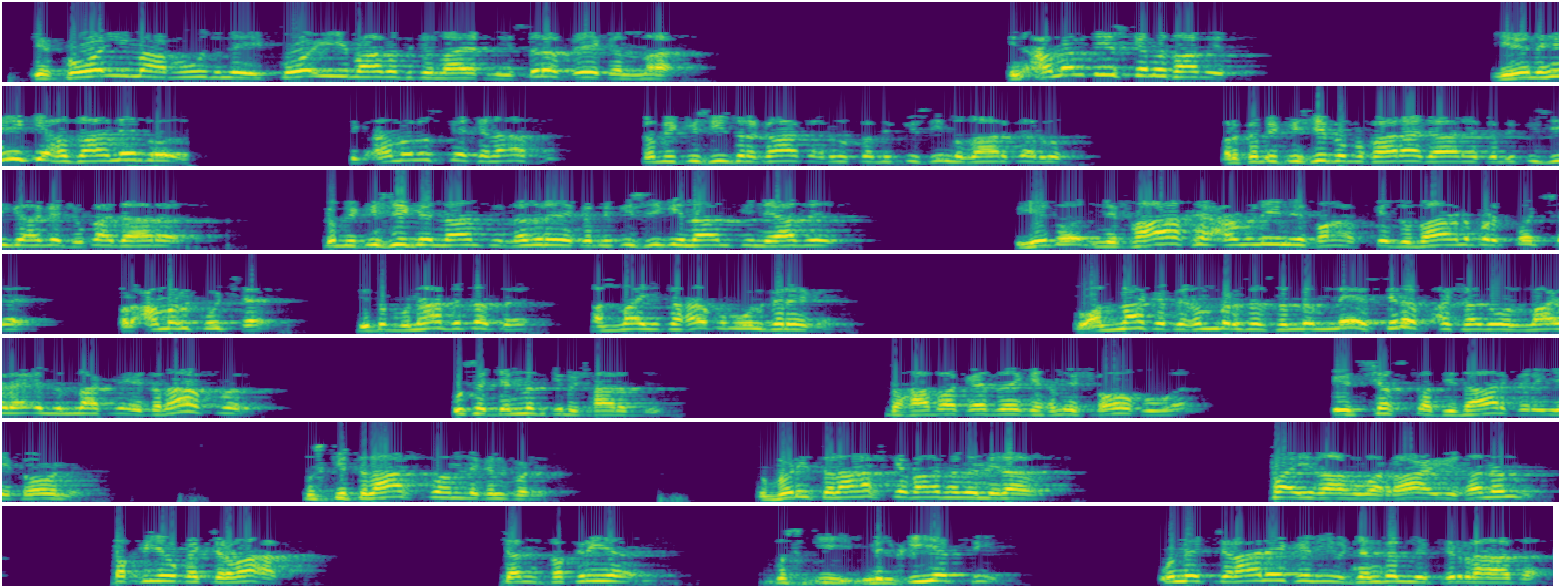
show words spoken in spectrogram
کہ کوئی معبود نہیں، کوئی عبادت کے لائق نہیں، صرف ایک اللہ۔ عمل بھی اس کے مطابق یہ نہیں کہ اذانے تو عمل اس کے خلاف ہے۔ کبھی کسی درگاہ کا رخ، کبھی کسی مزار کا رخ۔ اور کبھی کسی کو پکارا جا رہا ہے، کبھی کسی کے آگے جھکا جا رہا ہے۔ کبھی کسی کے نام کی نظریں، کبھی کسی کے نام کی نیازیں۔ یہ تو نفاق ہے، عملی نفاق کے زبان پر کچھ ہے اور عمل کچھ ہے۔ یہ تو منافقت ہے۔ اللہ یہ کہاں قبول کرے گا؟ تو اللہ کے پیغمبر صلی اللہ علیہ وسلم نے صرف اشد اللہ اللہ کے اعتراف پر اسے جنت کی بشارت دی۔ صحابہ کہتے ہیں کہ ہمیں شوق ہوا کہ اس شخص کا دیدار کریں، یہ کون ہے؟ اس کی تلاش کو ہم نکل پڑے۔ تو بڑی تلاش کے بعد ہمیں ملا۔ فائدہ ہوا رائی غنم، بکریوں کا چرواہ چند بکریاں، اس کی ملکیت تھی۔ انہیں چرانے کے لیے جنگل میں پھر رہا تھا۔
